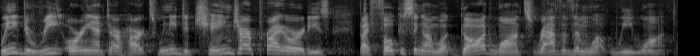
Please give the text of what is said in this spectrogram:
We need to reorient our hearts. We need to change our priorities by focusing on what God wants rather than what we want.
